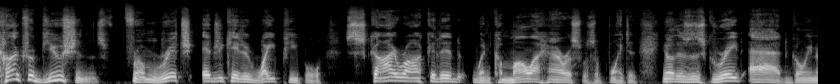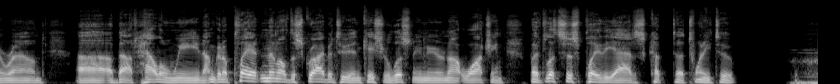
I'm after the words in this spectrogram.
contributions from rich, educated white people skyrocketed when Kamala Harris was appointed. You know, there's this great ad going around uh, about Halloween. I'm going to play it and then I'll describe it to you in case you're listening and you're not watching. But let's just play the ads. cut to 22.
